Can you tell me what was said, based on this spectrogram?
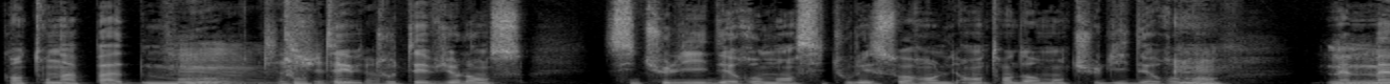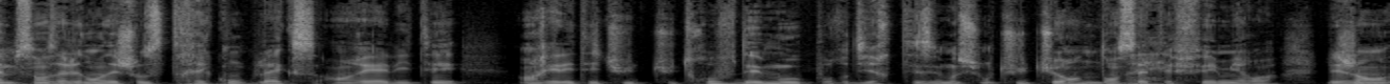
Quand on n'a pas de mots, Hmm, je tout, est, d'accord. tout est violence. Si tu lis des romans, si tous les soirs en, en t'endormant, tu lis des romans, même, même sans aller dans des choses très complexes, en réalité, en réalité tu, tu trouves des mots pour dire tes émotions. Tu, tu rentres dans cet effet miroir. Les gens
